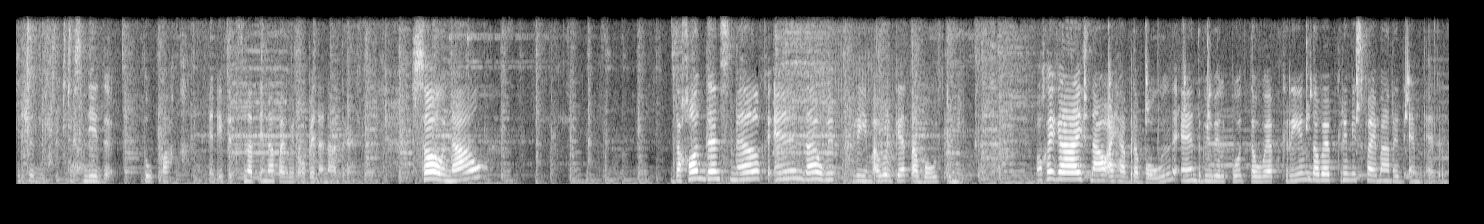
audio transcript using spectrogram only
we should just need two pack and if it's not enough I will open another. So now the condensed milk and the whipped cream. I will get a bowl to mix. Okay guys, now I have the bowl and we will put the whipped cream. The whipped cream is 500 ml.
